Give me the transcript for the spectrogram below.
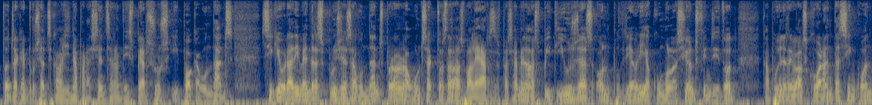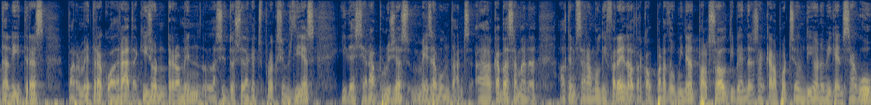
tots aquests ruixats que vagin a apareixent seran dispersos i poc abundants. Sí que hi haurà divendres pluges abundants, però en alguns sectors de les Balears, especialment a les Pitiuses, on podria haver acumulacions fins i tot que puguin arribar als 40-50 litres per metre quadrat. Aquí és on realment la situació d'aquests pròxims dies hi deixarà pluges més abundants. Al cap de setmana el temps serà molt diferent, altre cop predominat pel sol, divendres encara pot ser un dia una mica insegur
